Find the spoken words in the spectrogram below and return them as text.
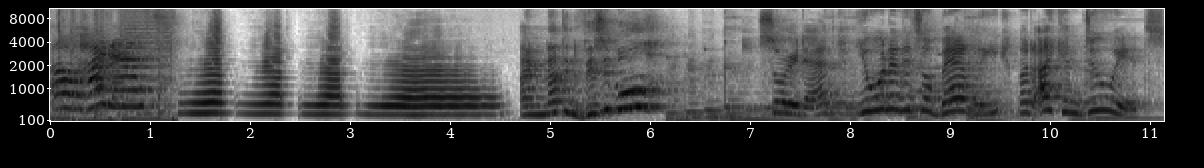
Oh, hi, Dad. I'm not invisible? Sorry, Dad. You wanted it so badly, but I can do it.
